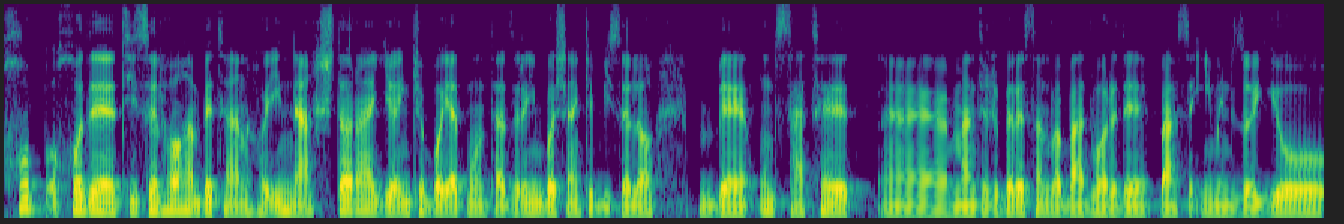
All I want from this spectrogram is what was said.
خب خود T cell ها هم به تنهایی نقش دارن یا اینکه باید منتظر این باشن که B cell ها به اون سطح منطقی برسن و بعد وارد بحث ایمنیزایی و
